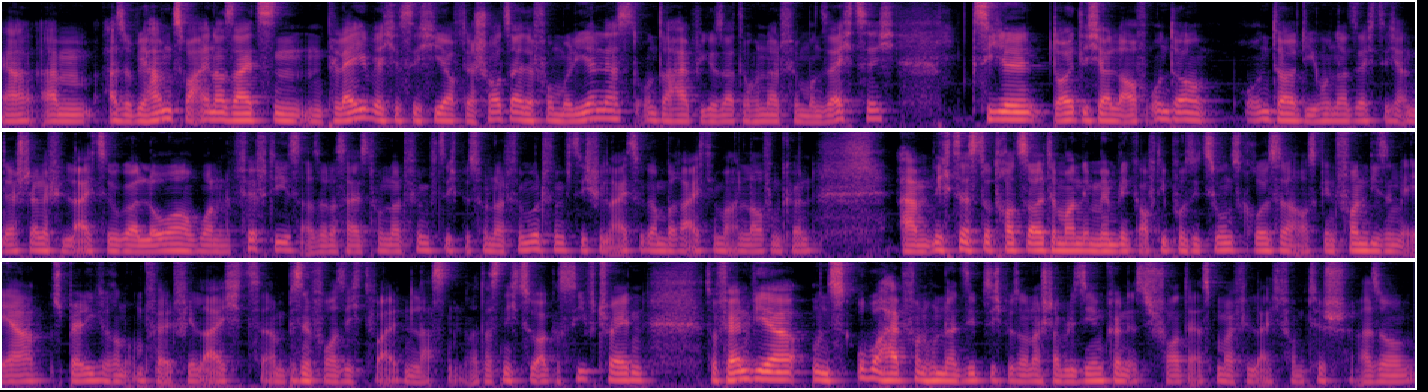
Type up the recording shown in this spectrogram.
Ja, ähm, also wir haben zwar einerseits ein, Play, welches sich hier auf der Shortseite formulieren lässt, unterhalb, wie gesagt, der 165. Ziel deutlicher Lauf unter unter die 160 an der Stelle, vielleicht sogar lower 150s, also das heißt 150 bis 155 vielleicht sogar im Bereich, den wir anlaufen können. Ähm, nichtsdestotrotz sollte man im Hinblick auf die Positionsgröße ausgehen von diesem eher spreadigeren Umfeld vielleicht äh, ein bisschen Vorsicht walten lassen. Das nicht zu aggressiv traden. Sofern wir uns oberhalb von 170 besonders stabilisieren können, ist Short erstmal vielleicht vom Tisch. Also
